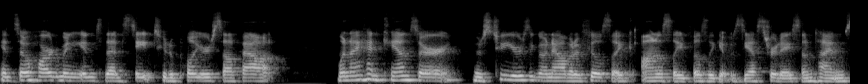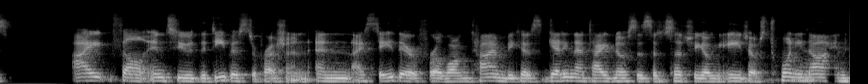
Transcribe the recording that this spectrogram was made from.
It's so hard when you get into that state too to pull yourself out. When I had cancer, it was two years ago now, but it feels like, honestly, it feels like it was yesterday sometimes. I fell into the deepest depression and I stayed there for a long time because getting that diagnosis at such a young age, I was 29 yeah.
